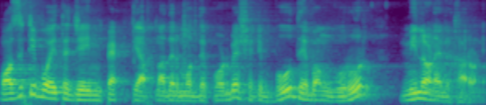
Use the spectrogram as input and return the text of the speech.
পজিটিভ ওয়েতে যে ইম্প্যাক্টটি আপনাদের মধ্যে পড়বে সেটি বুধ এবং গুরুর মিলনের কারণে।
